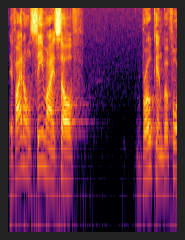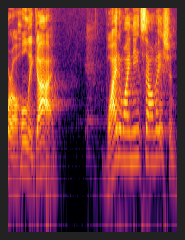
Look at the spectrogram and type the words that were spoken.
if I don't see myself broken before a holy God, why do I need salvation?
